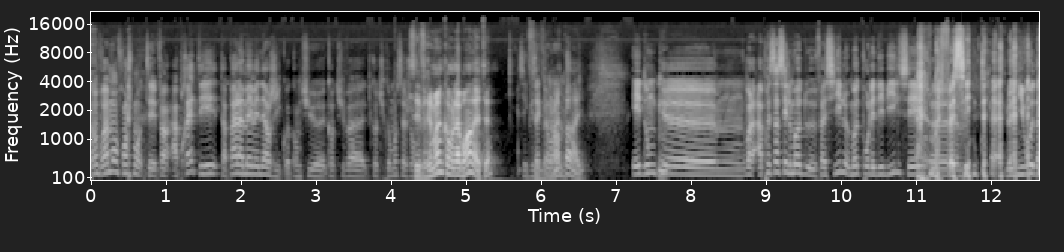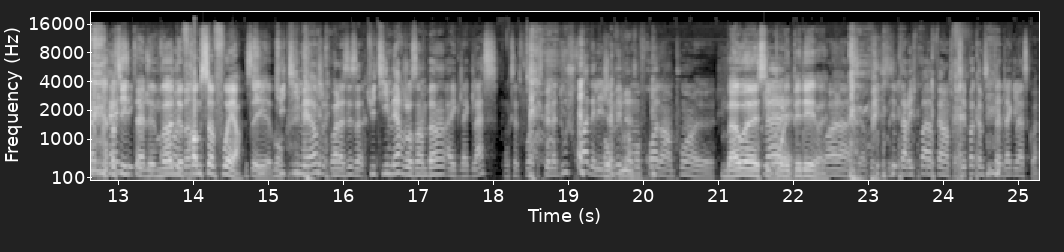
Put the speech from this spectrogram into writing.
non vraiment franchement, t'es- enfin après t'es- t'as pas la même énergie quoi quand tu euh, quand tu vas quand tu commences la journée. C'est vraiment comme la branlette. Hein. C'est exactement la chose. Et donc, Mm. euh, voilà. Après ça, c'est le mode facile. Le mode pour les débiles, c'est euh, Facile. le niveau d'après. c'est Ensuite, le mode bain, From Software. Tu C'est bon. t'immerges, voilà, c'est ça. Tu t'immerges dans un bain avec de la glace. Donc cette fois, parce que la douche froide, elle est Oh, jamais punaise. vraiment froide à un point. euh, Bah ouais, c'est pour les. PD. Ouais. Voilà, t'arrives pas à faire un truc. C'est pas comme si t'as de la glace, quoi.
